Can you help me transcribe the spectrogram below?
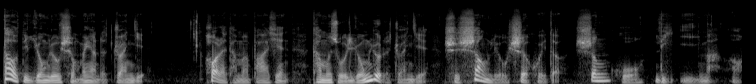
到底拥有什么样的专业。后来他们发现，他们所拥有的专业是上流社会的生活礼仪嘛？啊，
